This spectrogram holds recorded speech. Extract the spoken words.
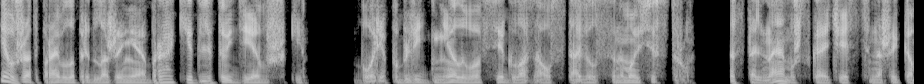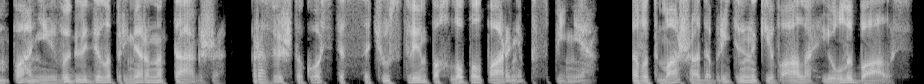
Я уже отправила предложение о браке для той девушки». Боря побледнел и во все глаза уставился на мою сестру. Остальная мужская часть нашей компании выглядела примерно так же, разве что Костя с сочувствием похлопал парня по спине. А вот Маша одобрительно кивала и улыбалась.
